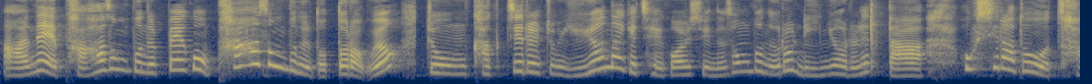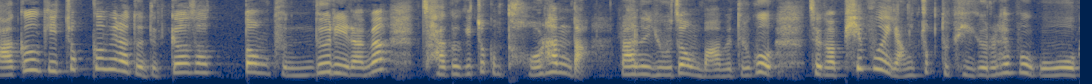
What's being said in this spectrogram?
안에 바하 성분을 빼고 파하 성분을 넣었더라고요. 좀 각질을 좀 유연하게 제거할 수 있는 성분으로 리뉴얼을 했다. 혹시라도 자극이 조금이라도 느껴 졌던 분들이라면 자극이 조금 덜한다 라는 요점 마음에 들고 제가 피부의 양쪽도 비교를 해보고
